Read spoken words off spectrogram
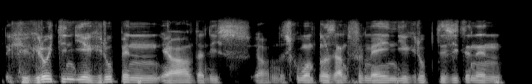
gegroeid in die groep en ja, dat is, ja, dat is gewoon plezant voor mij in die groep te zitten en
